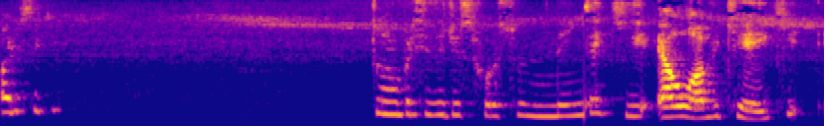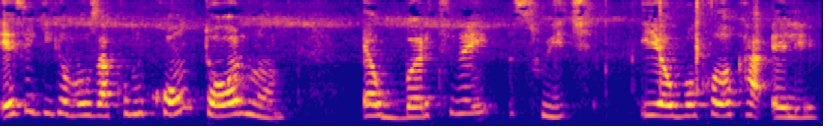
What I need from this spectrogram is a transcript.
Olha isso aqui. Tu não precisa de esforço nenhum. Esse aqui é o Love Cake. Esse aqui que eu vou usar como contorno é o Birthday Sweet. E eu vou colocar ele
